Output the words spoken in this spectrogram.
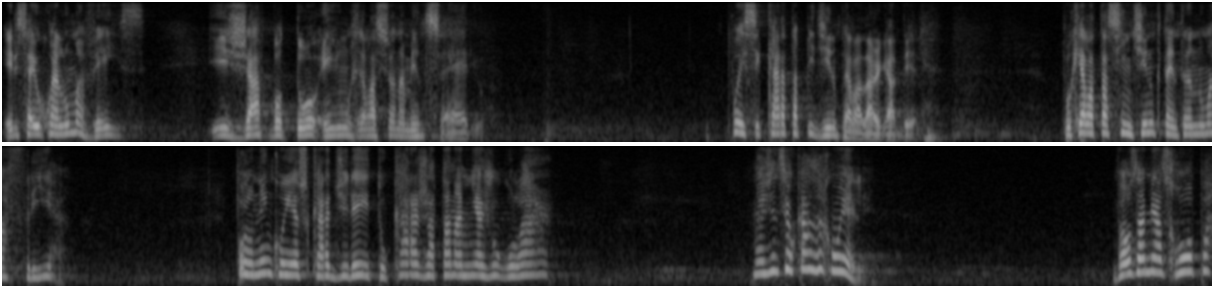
ele saiu com ela uma vez e já botou em um relacionamento sério. Pô, esse cara está pedindo para ela largar dele. Porque ela está sentindo que está entrando numa fria. Pô, eu nem conheço o cara direito, o cara já está na minha jugular. Imagina se eu casar com ele. Vai usar minhas roupas.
